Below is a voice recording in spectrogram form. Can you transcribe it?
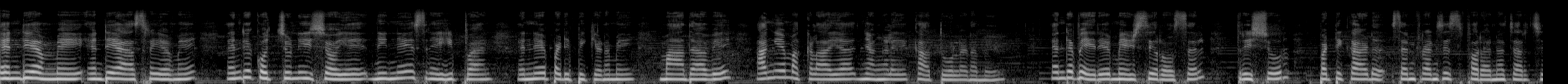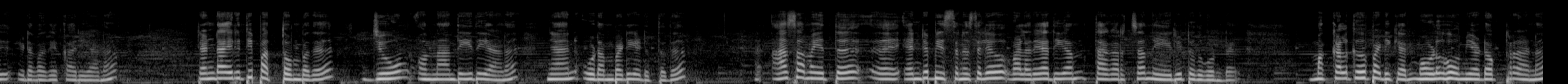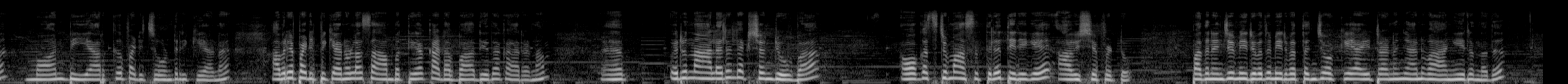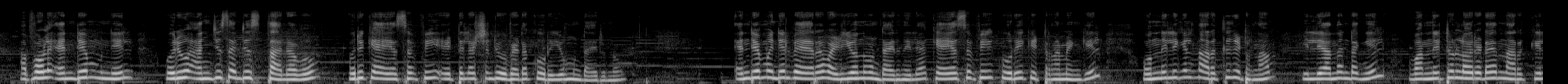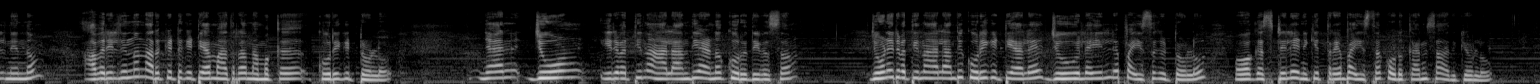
എന്റെ അമ്മേ എന്റെ ആശ്രയമേ എന്റെ കൊച്ചുണ്ണീശോയെ നിന്നെ സ്നേഹിപ്പാൻ എന്നെ പഠിപ്പിക്കണമേ. മാതാവേ അങ്ങേ മക്കളായ ഞങ്ങളെ കാത്തുകൊള്ളണമേ. എന്റെ പേര് Mercy Rosal Thrissur Pattikkad saint Francis forane church ഇടവകക്കാരിയാണ്. രണ്ടായിരത്തി പത്തൊമ്പത് ജൂൺ ഒന്നാം തീയതിയാണ് ഞാൻ ഉടമ്പടി എടുത്തത്. ആ സമയത്ത് എന്റെ ബിസിനസ്സിൽ വളരെയധികം തകർച്ച നേരിട്ടതുകൊണ്ട് മക്കൾക്ക് പഠിക്കാൻ മോൾ ഹോമിയോ ഡോക്ടറാണ്. മോൻ ബി ആർക്ക് പഠിച്ചുകൊണ്ടിരിക്കുകയാണ്. അവരെ പഠിപ്പിക്കാനുള്ള സാമ്പത്തിക കടബാധ്യത കാരണം ഒരു നാലര ലക്ഷം രൂപ ഓഗസ്റ്റ് മാസത്തിൽ തിരികെ ആവശ്യപ്പെട്ടു. പതിനഞ്ചും ഇരുപതും ഇരുപത്തഞ്ചും ഒക്കെ ആയിട്ടാണ് ഞാൻ വാങ്ങിയിരുന്നത്. അപ്പോൾ എന്റെ മുന്നിൽ ഒരു അഞ്ച് സെന്റ് സ്ഥലവും ഒരു കെ എസ് എഫ് ഇ എട്ട് ലക്ഷം രൂപയുടെ കുറിയും ഉണ്ടായിരുന്നു. എന്റെ മുന്നിൽ വേറെ വഴിയൊന്നും ഉണ്ടായിരുന്നില്ല. കെ എസ് എഫ് ഇ കുറി കിട്ടണമെങ്കിൽ ഒന്നില്ലെങ്കിൽ നറുക്ക് കിട്ടണം. ഇല്ലയെന്നുണ്ടെങ്കിൽ വന്നിട്ടുള്ളവരുടെ നറുക്കിൽ നിന്നും അവരിൽ നിന്നും നറുക്കിട്ട് കിട്ടിയാൽ മാത്രമേ നമുക്ക് കുറി കിട്ടുള്ളൂ. ഞാൻ ജൂൺ ഇരുപത്തിനാലാം തീയതിയാണ് കുറി ദിവസം. ജൂൺ ഇരുപത്തിനാലാം തീയതി കുറി കിട്ടിയാലേ ജൂലൈയിൽ പൈസ കിട്ടുള്ളൂ. ഓഗസ്റ്റിൽ എനിക്ക് ഇത്രയും പൈസ കൊടുക്കാൻ സാധിക്കുള്ളൂ.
